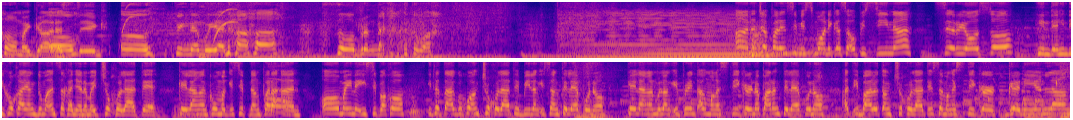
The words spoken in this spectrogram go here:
Oh my God, Oh. astig. Oh, tingnan mo yan, haha. Sobrang nakakatawa. Ah, nandiyan pa rin si Miss Monica sa opisina? Seryoso? Hindi, hindi ko kayang dumaan sa kanya na may tsokolate. Kailangan kong mag-isip ng paraan. Oo, may naisip ako. Itatago ko ang tsokolate bilang isang telepono. Kailangan mo lang i-print ang mga sticker na parang telepono at ibalot ang tsokolate sa mga sticker. Ganiyan lang.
